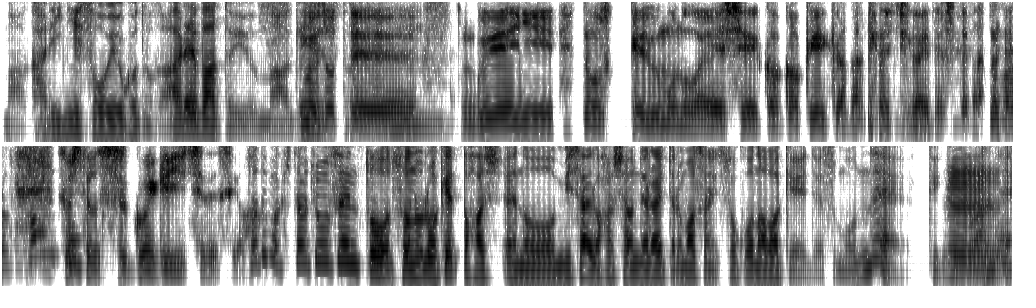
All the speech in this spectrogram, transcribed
まあ、仮にそういうことがあればという、まあ、技術だって、うん、上に乗っけるものが衛星か核兵器かだけの違いですからね、そしたらすごい技術ですよ。例えば北朝鮮とそのロケット発あのミサイル発射を狙いたらまさにそこなわけですもんね。結局はね、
